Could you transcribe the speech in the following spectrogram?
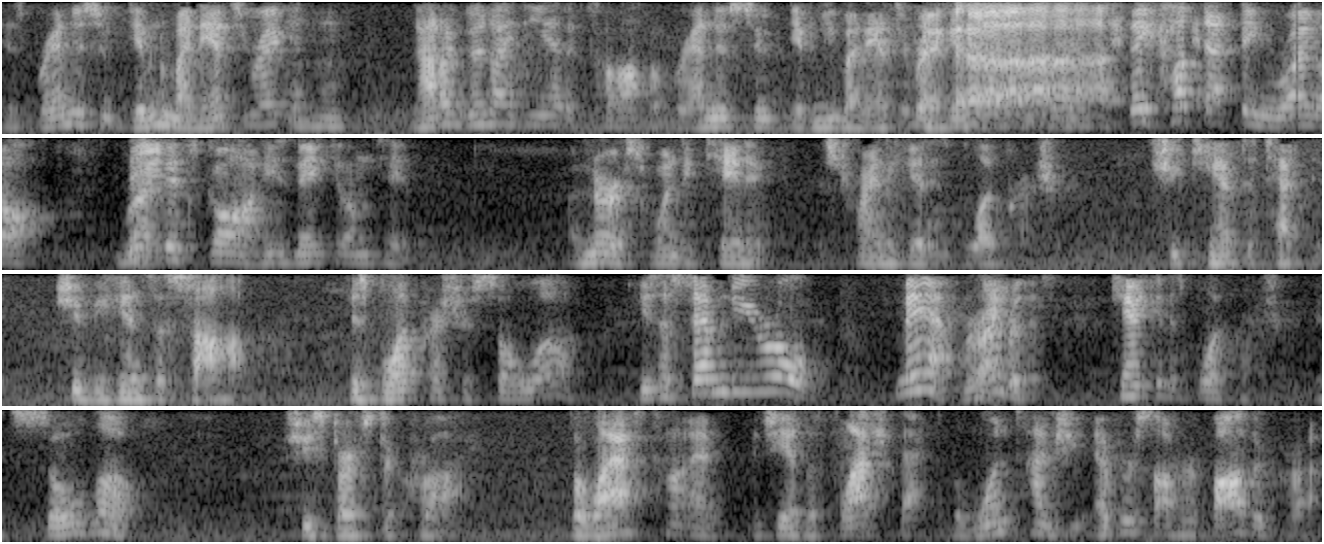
His brand new suit given to by Nancy Reagan. Mm-hmm. Not a good idea to cut off a brand new suit given to you by Nancy Reagan. they cut that thing right off. Right. It's gone. He's naked on the table. A nurse, Wendy Koenig, is trying to get his blood pressure. She can't detect it. She begins to sob. His blood pressure's so low. He's a 70-year-old man. Remember Right. this. Can't get his blood pressure. It's so low. She starts to cry. The last time, and she has a flashback to the one time she ever saw her father cry.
